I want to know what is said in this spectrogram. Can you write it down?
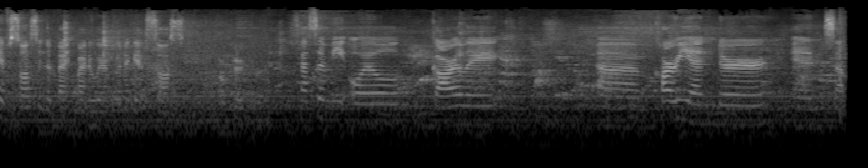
They have sauce in the back, by the way. I'm gonna get sauce. Okay. Sesame oil, garlic, um, coriander, and some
